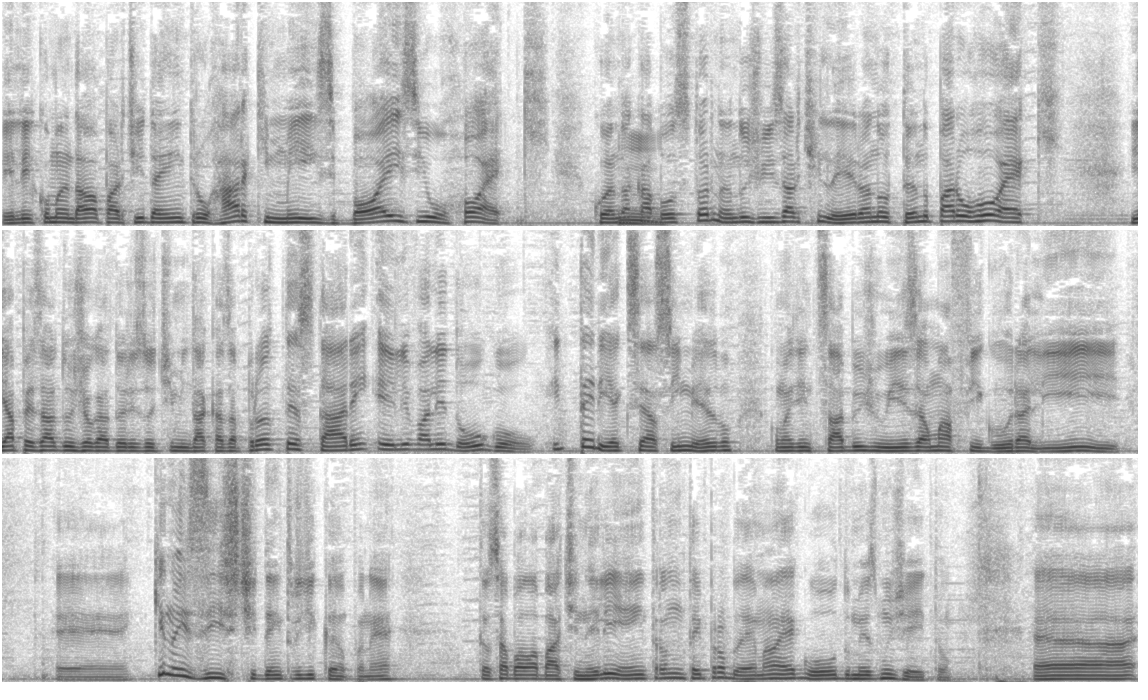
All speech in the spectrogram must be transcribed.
ele comandava a partida entre o Harkmaze Boys e o Roek, quando hum. acabou se tornando o juiz artilheiro, anotando para o Roek. E apesar dos jogadores do time da casa protestarem, ele validou o gol. E teria que ser assim mesmo. Como a gente sabe, o juiz é uma figura ali é, que não existe dentro de campo, né? Então se a bola bate nele entra, não tem problema, é gol do mesmo jeito. É,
